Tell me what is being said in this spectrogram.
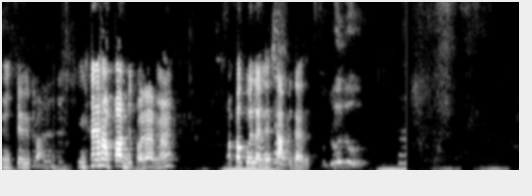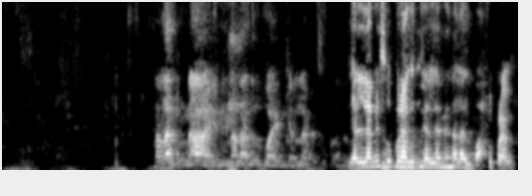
ம் சரிப்பா. அப்பா அப்படி சொல்றாருன்னா அப்பா கோயில்ல இருந்து சாப்பிட்டுக்காரு ஜோது நல்லா இருக்குங்களா எனக்கு நல்லா இருக்குதுப்பா எனக்கு எல்லாமே சூப்பரா இருக்கு எல்லாமே சூப்பராக இருக்குது. எல்லாமே நல்லா இருக்குப்பா சூப்பரா இருக்கு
